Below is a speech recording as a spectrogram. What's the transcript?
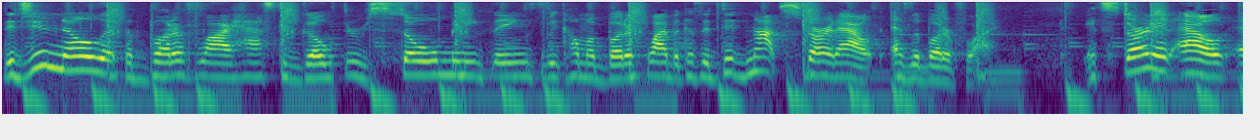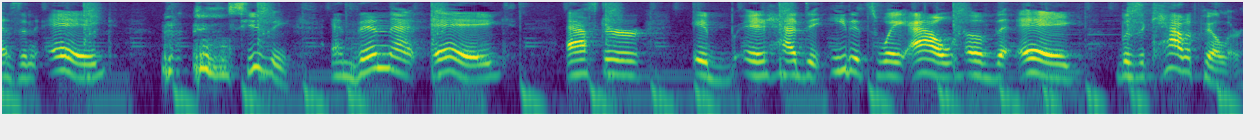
Did you know that the butterfly has to go through so many things to become a butterfly? Because it did not start out as a butterfly. It started out as an egg, excuse me, and then that egg, after it, it had to eat its way out of the egg, was a caterpillar.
